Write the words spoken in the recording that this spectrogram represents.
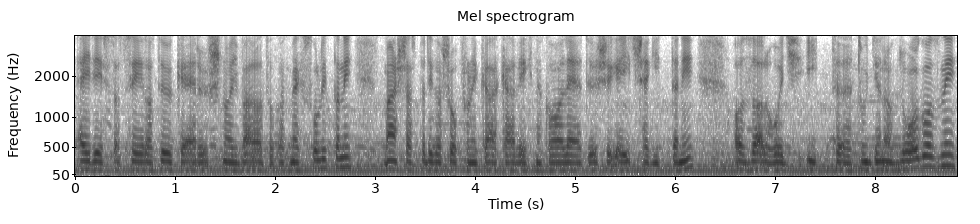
Egyrészt a cél a tőkeerős nagyvállalatokat megszólítani, másrészt pedig a soproni KKV-knek a lehetőségeit segíteni, azzal, hogy itt tudjanak dolgozni,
